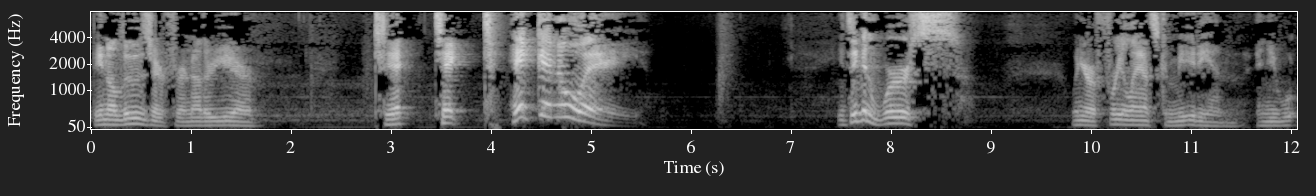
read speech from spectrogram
Being a loser for another year. Tick, tick, ticking away. It's even worse when you're a freelance comedian and you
